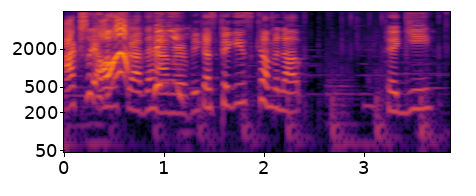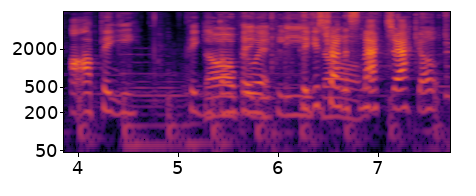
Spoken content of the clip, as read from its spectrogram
Actually, I'll just grab the hammer because Piggy's coming up. Piggy, uh, uh Piggy, Piggy, No, don't do Piggy, it. please, Piggy's trying to smack Draco.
